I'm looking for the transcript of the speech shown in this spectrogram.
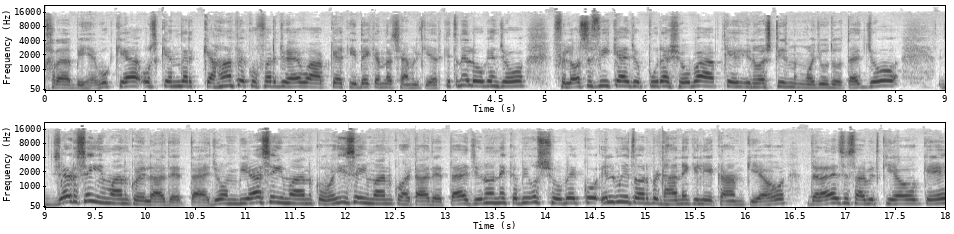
خرابی ہے، وہ کیا اس کے اندر کہاں پہ کفر جو ہے وہ آپ کے عقیدے کے اندر شامل کیا کتنے لوگ ہیں جو فلاسفی کا جو پورا شعبہ آپ کے یونیورسٹیز میں موجود ہوتا ہے، جو جڑ سے ایمان کو ہلا دیتا ہے، جو انبیاء سے ایمان کو وہی سے ایمان کو ہٹا دیتا ہے، جنہوں نے کبھی اس شعبے کو علمی طور پہ ڈھانے کے لیے کام کیا ہو، دلائل سے ثابت کیا ہو کہ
